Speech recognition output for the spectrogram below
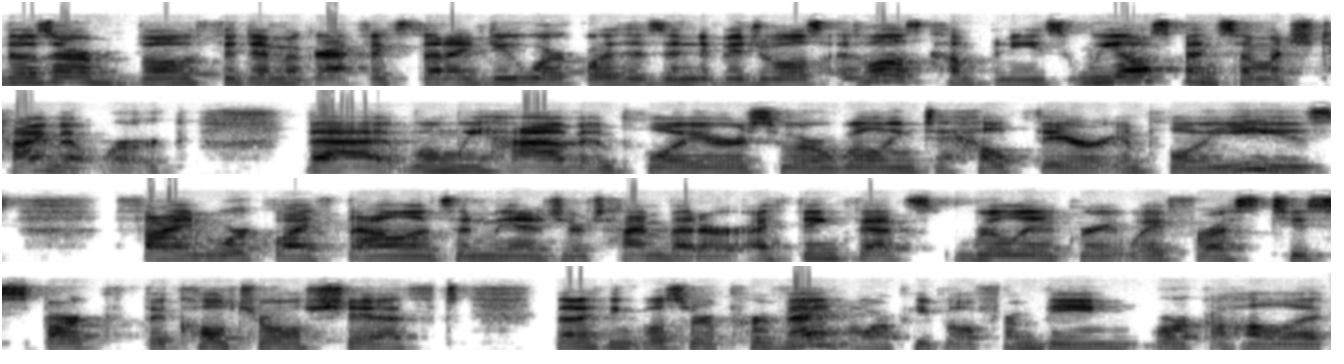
Those are both the demographics that I do work with as individuals as well as companies. We all spend so much time at work that when we have employers who are willing to help their employees find work life balance and manage their time better, I think that's really a great way for us to spark the cultural shift that I think will sort of prevent more people from being workaholic.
